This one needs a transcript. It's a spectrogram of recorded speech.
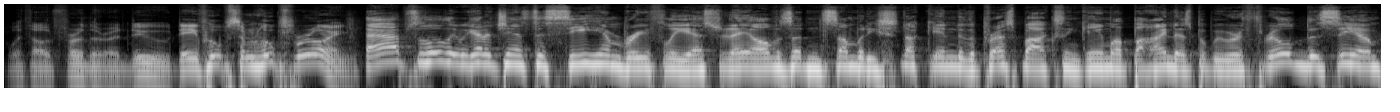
without further ado, Dave Hoops from Hoops Brewing. Absolutely. We got a chance to see him briefly yesterday. All of a sudden, somebody snuck into the press box and came up behind us, but we were thrilled to see him.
